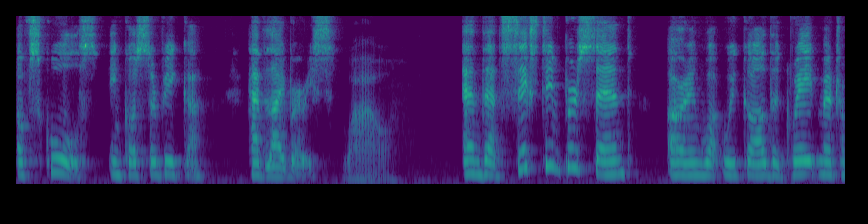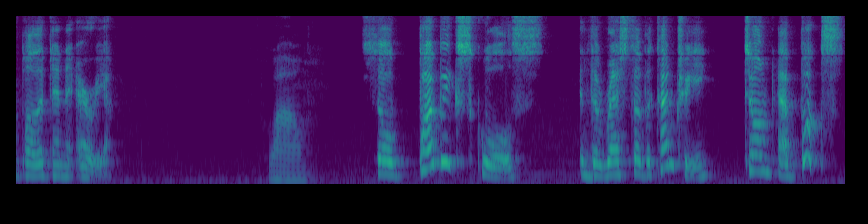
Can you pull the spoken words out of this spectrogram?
of schools in Costa Rica have libraries. Wow. and that 16% are in what we call the great metropolitan area. Wow. So public schools in the rest of the country don't have books.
